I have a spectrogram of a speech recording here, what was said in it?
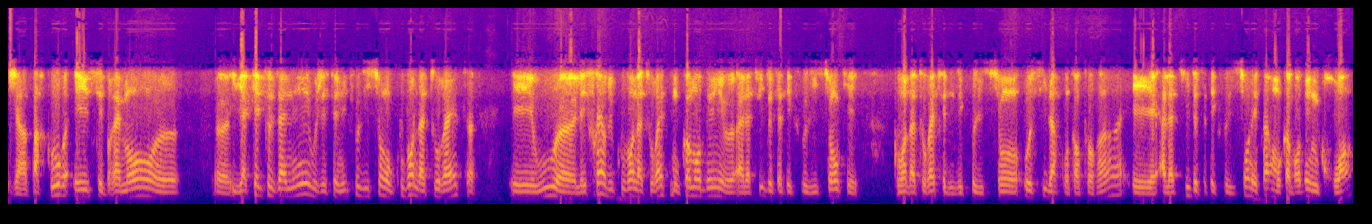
j'ai un parcours et c'est vraiment il y a quelques années où j'ai fait une exposition au couvent de la Tourette et où les frères du couvent de la Tourette m'ont commandé à la suite de cette exposition qui est couvent la Tourette fait des expositions aussi d'art contemporain et à la suite de cette exposition, les frères m'ont commandé une croix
